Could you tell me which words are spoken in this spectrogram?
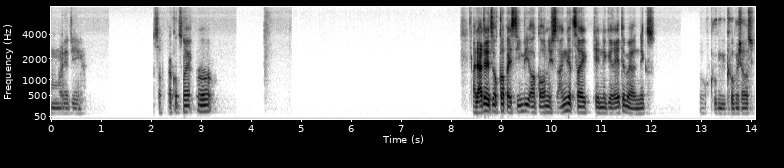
Mal hier die Software kurz neu. Äh. Ah, Der hat ja jetzt auch gerade bei Steam VR gar nichts angezeigt, keine Geräte mehr und nix. Auch gucken, wie komisch aus.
